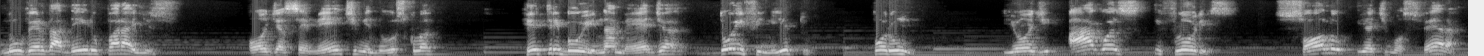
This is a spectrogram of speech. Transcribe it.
num verdadeiro paraíso, onde a semente minúscula retribui, na média, do infinito por um, e onde águas e flores, solo e atmosfera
